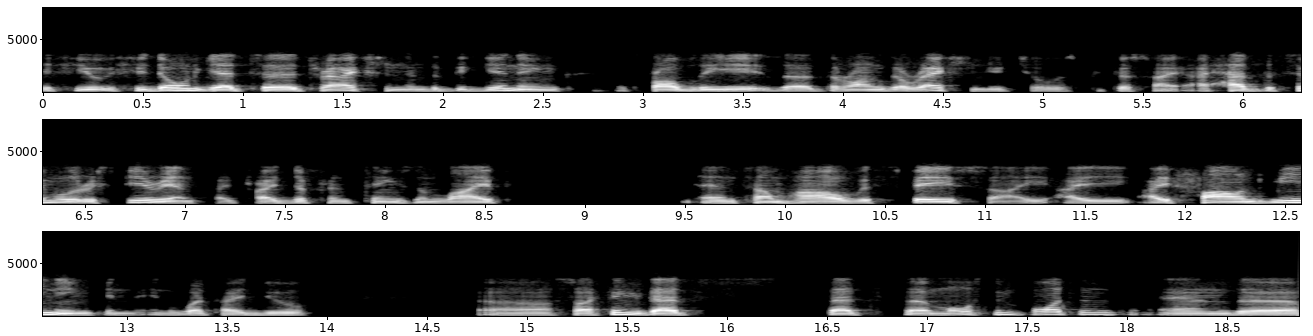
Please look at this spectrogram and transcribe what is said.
if you if you don't get uh, traction in the beginning it's probably the, the wrong direction you chose because I, I had the similar experience. I tried different things in life and somehow with space i i, I found meaning in, in what i do. Uh, so i think that's that's the most important. And uh,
